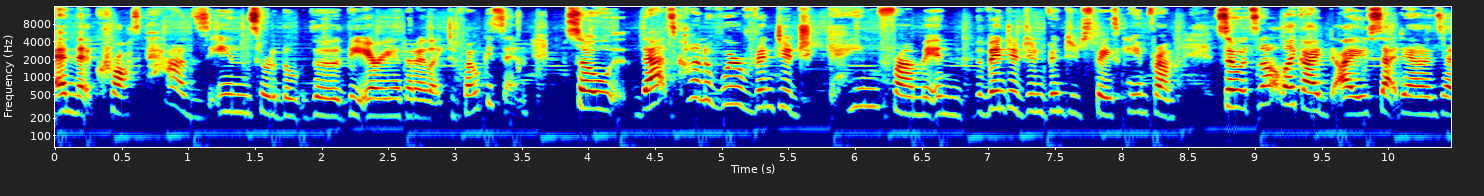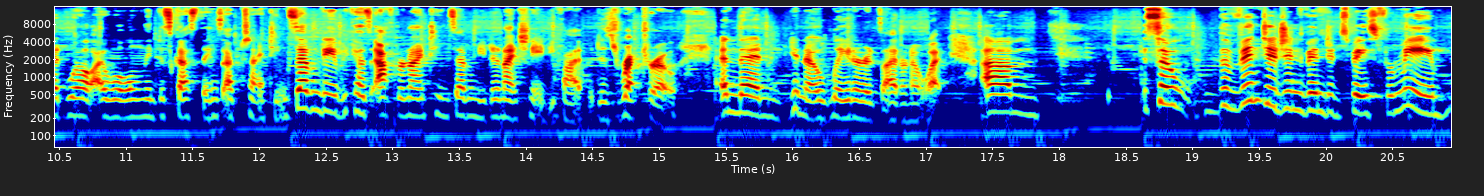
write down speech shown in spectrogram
and that cross paths in sort of the, the, the, area that I like to focus in. So that's kind of where vintage came from, in the vintage and vintage space came from. So it's not like I, I sat down and said, well, I will only discuss things up to 1970 because after 1970 to 1985 it is retro. And then, you know, later it's I don't know what. Um, so the vintage in vintage space for me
